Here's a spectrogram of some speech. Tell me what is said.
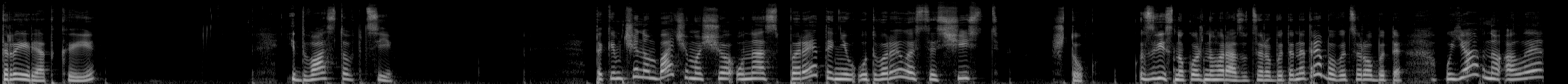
три рядки і два стовпці. Таким чином, бачимо, що у нас перетинів утворилося 6 штук. Звісно, кожного разу це робити не треба, ви це робите уявно, але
